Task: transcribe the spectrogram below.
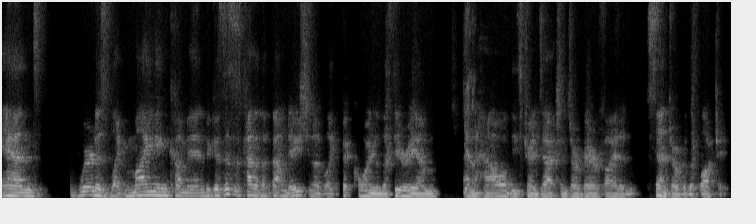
And where does like mining come in? Because this is kind of the foundation of like Bitcoin and Ethereum and how these transactions are verified and sent over the blockchain.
